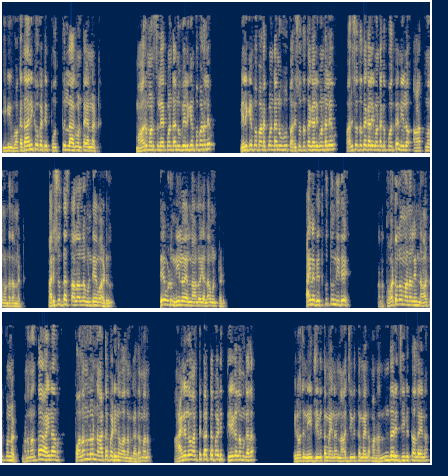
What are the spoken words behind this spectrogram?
ఇవి ఒకదానికి ఒకటి పొత్తుల్లాగా ఉంటాయి అన్నట్టు. మారు మనసు లేకుండా నువ్వు వెలిగింపబడలేవు. వెలిగింపబడకుండా నువ్వు పరిశుద్ధత కలిగి ఉండలేవు. పరిశుద్ధత కలిగి ఉండకపోతే నీలో ఆత్మ ఉండదన్నట్టు. పరిశుద్ధ స్థలాల్లో ఉండేవాడు దేవుడు నీలో నాలో ఎలా ఉంటాడు? ఆయన వెతుకుతుంది ఇదే. తన తోటలో మనల్ని నాటుకున్నాడు. మనమంతా ఆయన పొలంలో నాటబడిన వాళ్ళం కదా మనం. ఆయనలో అంటుకట్టబడి తీగలం కదా. ఈరోజు నీ జీవితమైనా నా జీవితమైనా మనందరి జీవితాలైనా.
